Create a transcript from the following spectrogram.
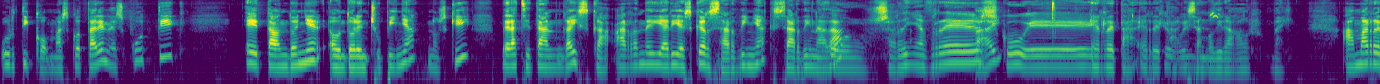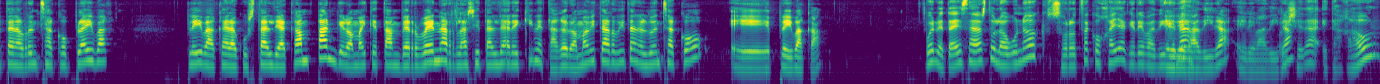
urtiko maskotaren eskutik, eta ondoine, ondoren txupina, noski, beratzetan gaizka arrandegiari esker sardinak, sardina da. Jo, sardina fresco, eh. Erreta, erreta izango dira gaur, bai. Amarretan aurrentzako playback, playback erakustaldia kanpan, gero amaiketan berbena, relasi taldearekin, eta gero amabitar ditan helduentzako e, playbacka. Bueno, eta ez ahaztu lagunok, zorrotzako jaiak ere badira. Ere badira, ere badira. Hoxe da, eta gaur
